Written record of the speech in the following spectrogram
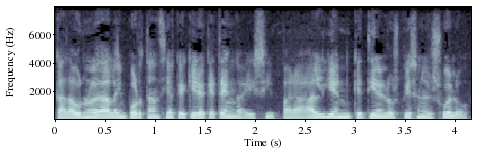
cada uno le da la importancia que quiere que tenga y si para alguien que tiene los pies en el suelo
